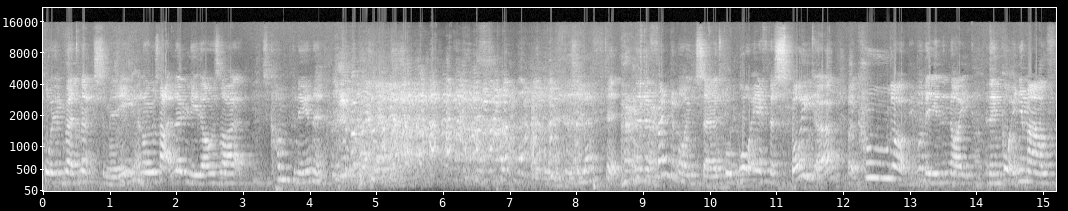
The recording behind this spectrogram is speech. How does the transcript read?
got in bed next to me, and I was that lonely that I was like, it's company, isn't it? Just left it. And then a friend of mine said, well, what if the spider like crawled up your body in the night and then got in your mouth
